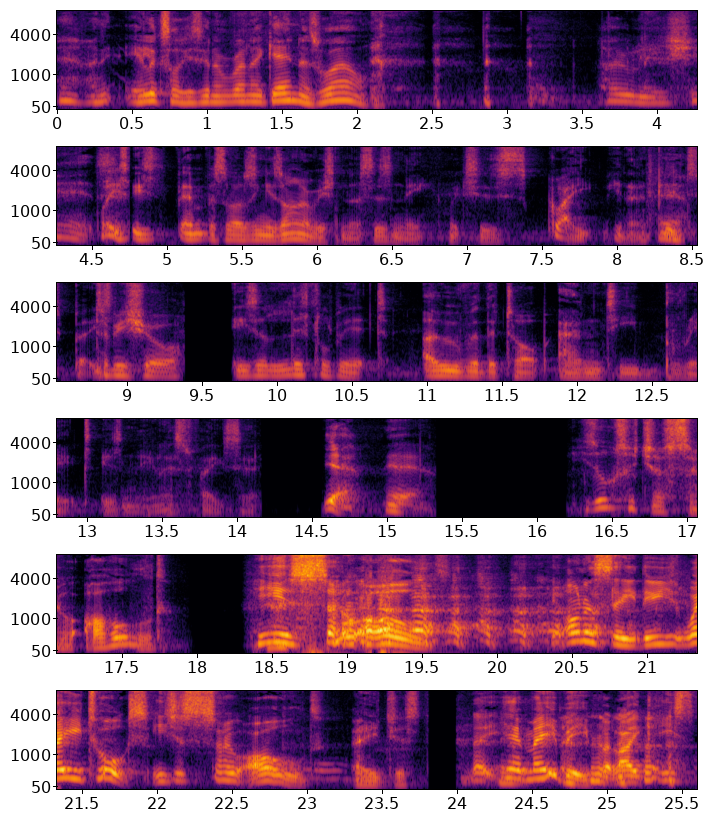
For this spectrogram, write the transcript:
Yeah, and he looks like he's going to run again as well. Holy shit. Well, he's, he's emphasising his Irishness, isn't he? Which is great, you know, good. Yeah, but to be sure. he's a little bit over the top anti-Brit, isn't he? Let's face it. Yeah, yeah. He's also just so old. He is so old. Honestly, the way he talks, he's just so old. He just No, Yeah, maybe, but like he's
